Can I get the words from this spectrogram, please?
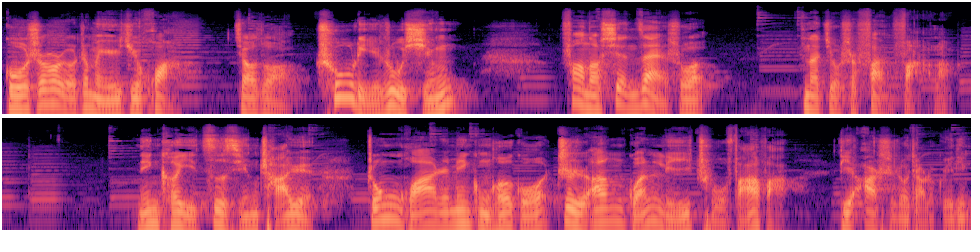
古时候有这么一句话，叫做“出礼入刑”。放到现在说，那就是犯法了。您可以自行查阅《中华人民共和国治安管理处罚法》第二十六条的规定，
